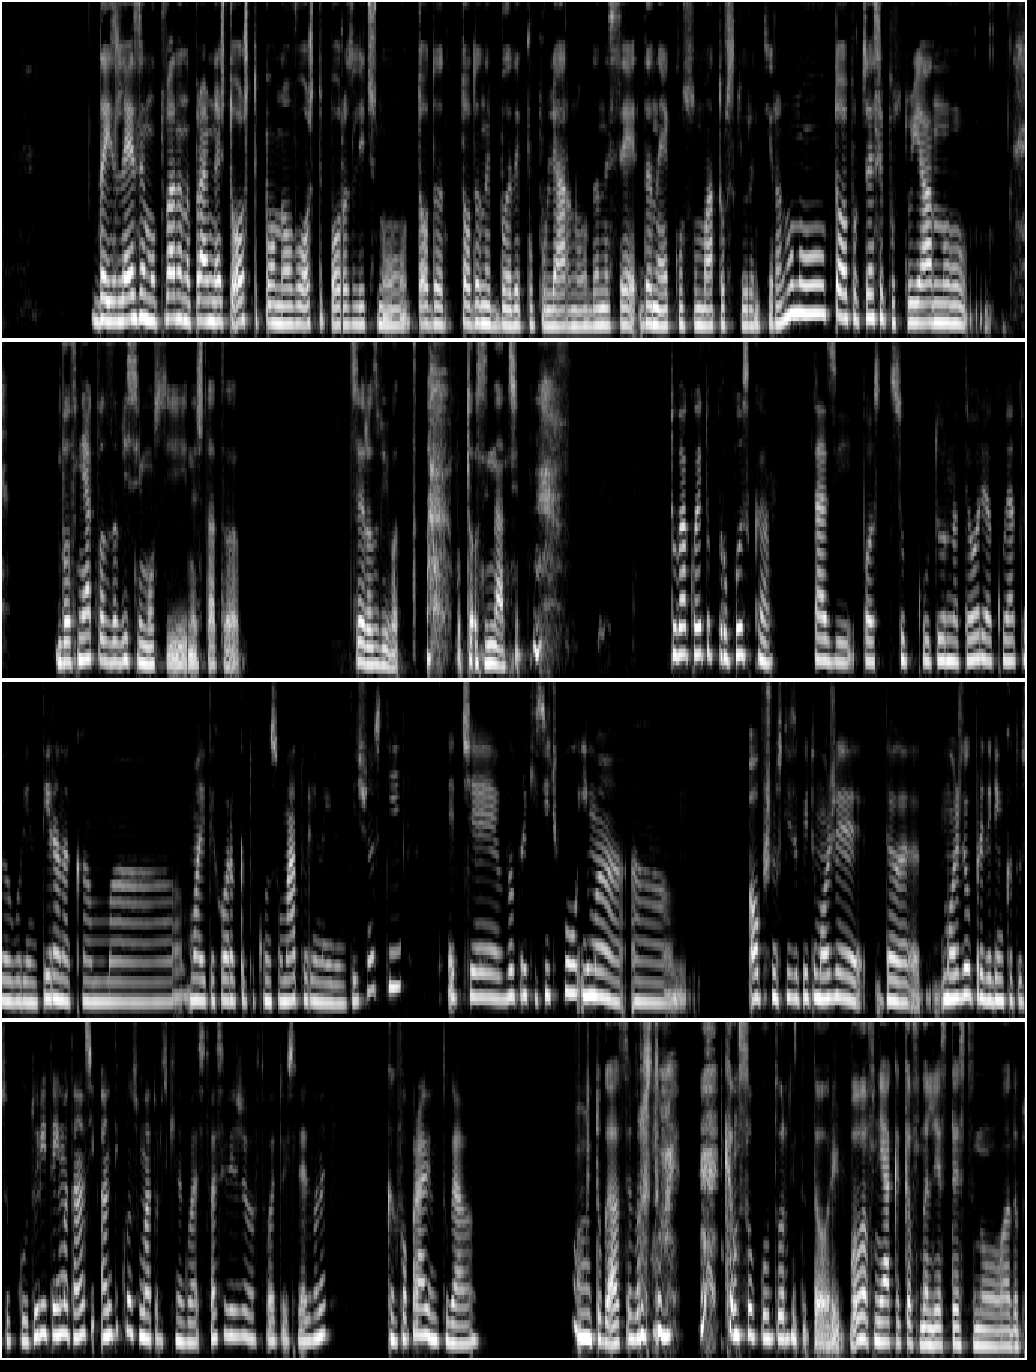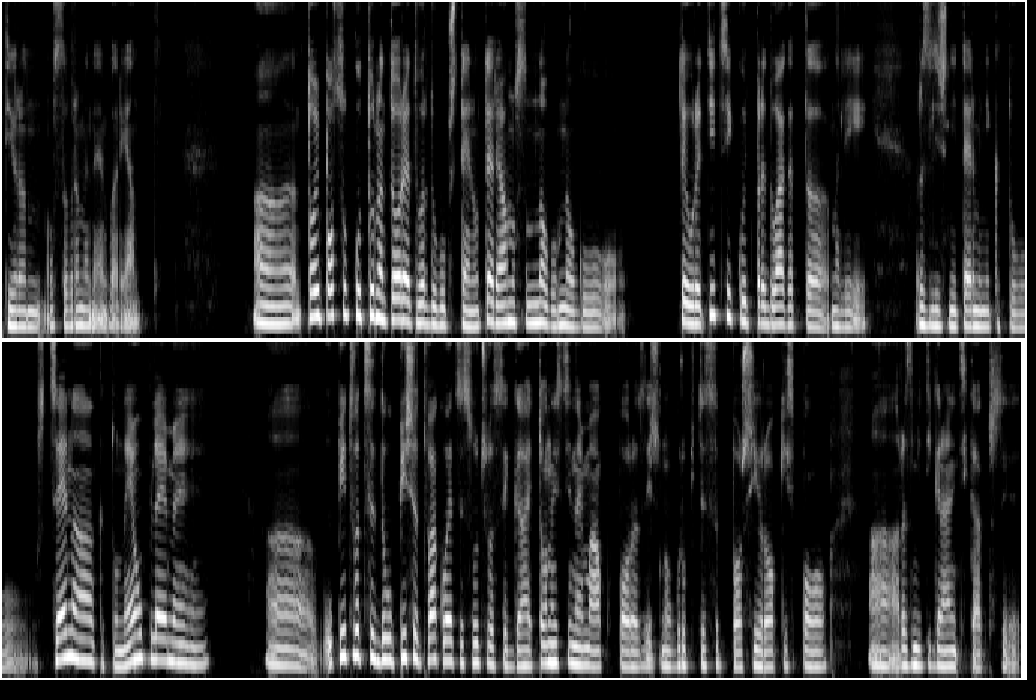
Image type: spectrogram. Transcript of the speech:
да излезем от това, да направим нещо още по-ново, още по-различно, то да, то да не бъде популярно, да не, се, да не е консуматорски ориентирано, но този процес е постоянно в някаква зависимост и нещата се развиват по този начин. Това, което пропуска тази постсубкултурна теория, която е ориентирана към а, младите хора като консуматори на идентичности, е, че въпреки всичко има а, общности, за които може да, може да определим като субкултури. Те имат анти, антиконсуматорски нагласи. Това се вижда в твоето изследване. Какво правим тогава? Тогава се връщаме към субкултурните теории. В някакъв, нали, естествено, адаптиран, усъвременен вариант. А, той по-субкултурна теория е твърдо обобщено. Те реално са много, много теоретици, които предлагат а, нали, различни термини като сцена, като неоплеме. А, опитват се да опишат това, което се случва сега и то наистина е малко по-различно. Групите са по-широки, с по-размити граници, както се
